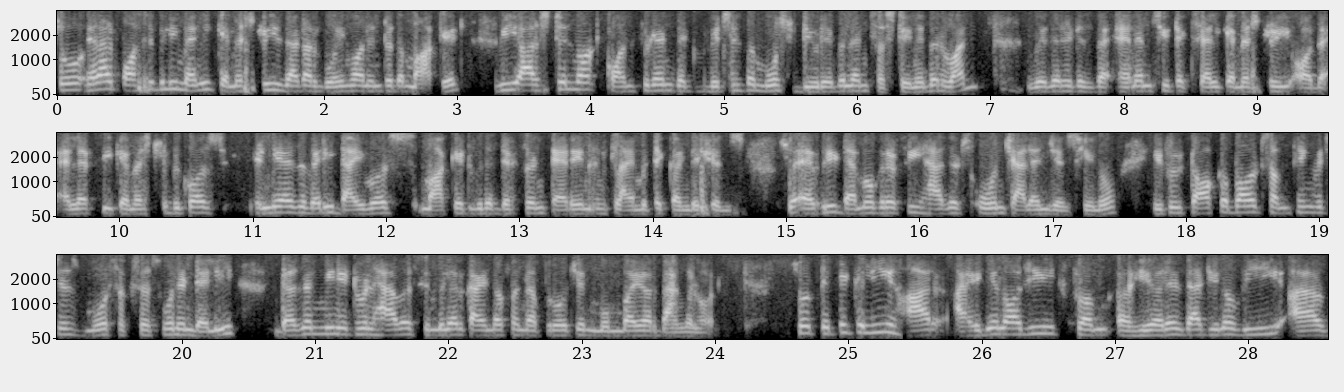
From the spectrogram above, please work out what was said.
So there are possibly many chemistries that are going on into the market. We are still not confident that which is the most durable and sustainable one, whether it is the NMC Tech cell chemistry or the LFP chemistry, because India is a very diverse market with a different terrain and climatic conditions. So every demography has its own challenges. You know, if we talk about something which is more successful in Delhi, doesn't mean it will have a similar kind of an approach in Mumbai or Bangalore. So typically, our ideology from uh, here is that you know we have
